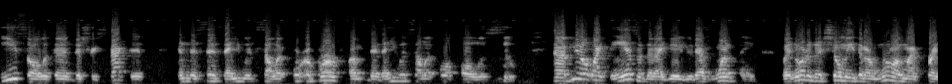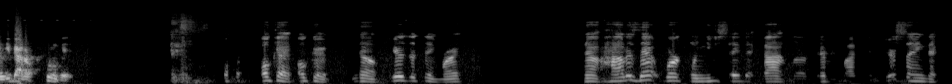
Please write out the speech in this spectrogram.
Esau was going to disrespect it in the sense that he would sell it for a birth, um, that he would sell it for a bowl of soup. Now, if you don't like the answer that I gave you, that's one thing. But in order to show me that I'm wrong, my friend, you got to prove it. Okay, okay. Now, here's the thing, right? Now, how does that work when you say that God loves everybody? If you're saying that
